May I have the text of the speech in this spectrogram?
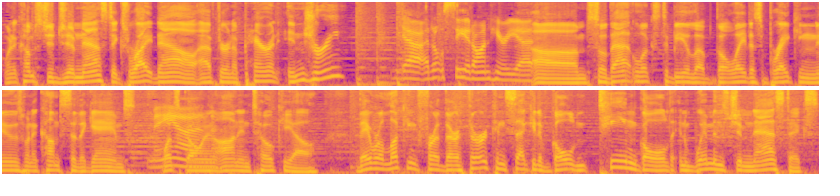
when it comes to gymnastics right now after an apparent injury. Yeah, I don't see it on here yet. Um, so that looks to be the, the latest breaking news when it comes to the games. What's going on in Tokyo? They were looking for their third consecutive gold team gold in women's gymnastics.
